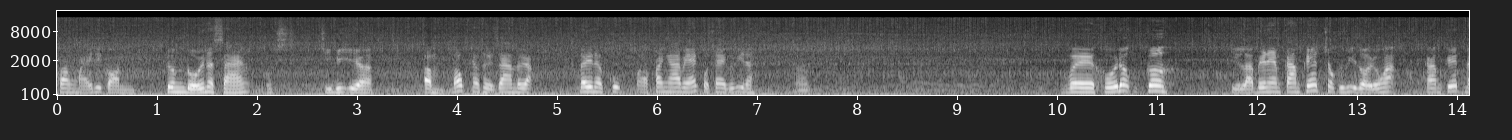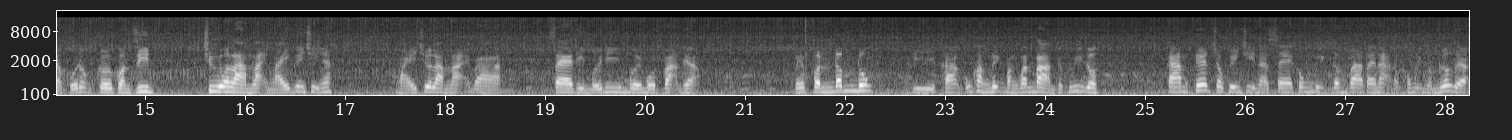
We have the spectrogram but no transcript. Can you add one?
khoang máy thì còn tương đối là sáng Chỉ bị ẩm mốc theo thời gian thôi ạ. Đây là cụm phanh ABS của xe quý vị này. Về khối động cơ thì là bên em cam kết cho quý vị rồi đúng không ạ? Cam kết là khối động cơ còn zin Chưa làm lại máy quý anh chị nhé. Máy chưa làm lại và xe thì mới đi 11 vạn thôi ạ về phần đâm đụng thì cũng khẳng định bằng văn bản cho quý vị rồi. Cam kết cho quý anh chị là xe không bị đâm va tai nạn và không bị ngấm nước rồi ạ.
